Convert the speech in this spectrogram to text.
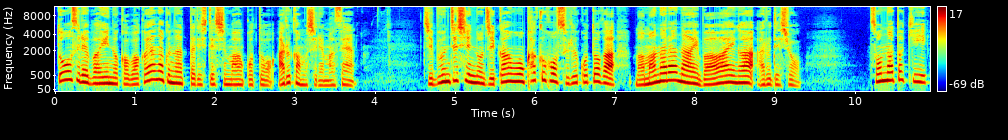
どうすればいいのかわからなくなったりしてしまうことあるかもしれません。自分自身の時間を確保することがままならない場合があるでしょう。そんな時、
